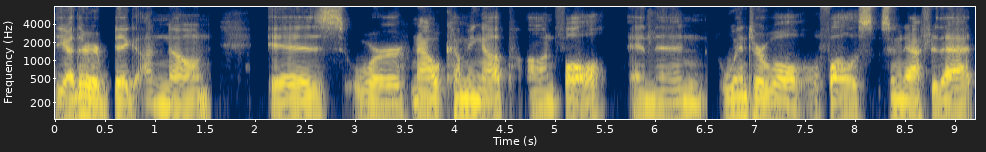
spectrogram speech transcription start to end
The other big unknown is we're now coming up on fall and then winter will, will follow soon after that.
